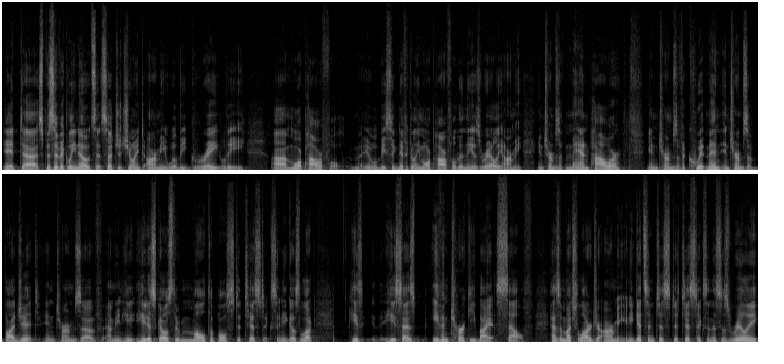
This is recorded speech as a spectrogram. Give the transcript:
It uh, specifically notes that such a joint army will be greatly uh, more powerful. It will be significantly more powerful than the Israeli army in terms of manpower, in terms of equipment, in terms of budget, in terms of, I mean, he, he just goes through multiple statistics and he goes, look, he's, he says even Turkey by itself has a much larger army. And he gets into statistics, and this is really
